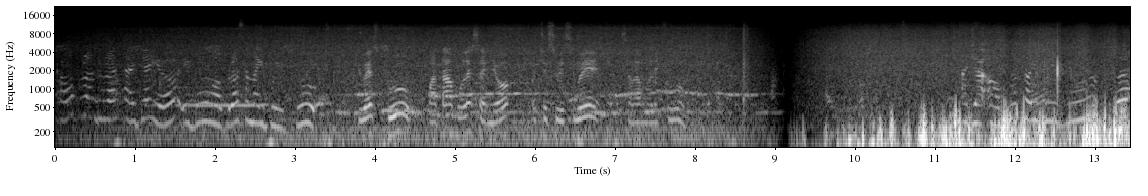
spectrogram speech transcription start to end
kamu pulang duluan saja yo. Ibu ngobrol sama ibu-ibu. Wes Bu, patah mulai saya ojo suwe-suwe. Assalamualaikum. Aja apa toh ibu-ibu? Wah,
